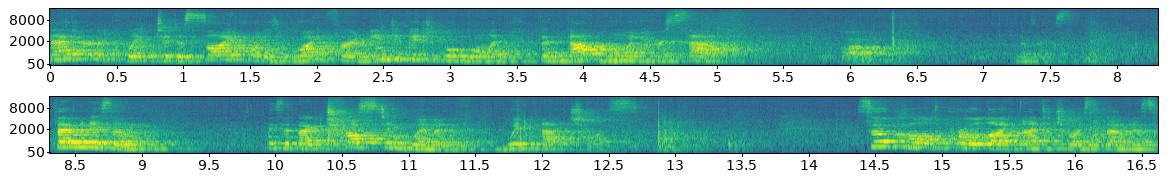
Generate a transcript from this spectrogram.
better equipped to decide what is right for an individual woman than that woman herself. Ah. No. Feminism is about trusting women with that choice. So-called pro-life, anti-choice feminists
